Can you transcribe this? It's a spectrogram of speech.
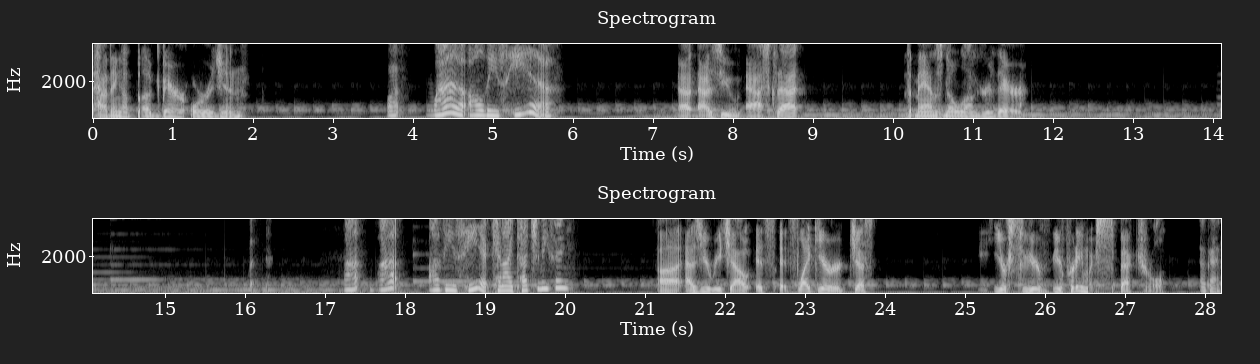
having a bugbear origin. What? Why are all these here? A- as you ask that, the man's no longer there. Why? Why are these here? Can I touch anything? Uh, as you reach out, it's it's like you're just you're you're you're pretty much spectral. Okay.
